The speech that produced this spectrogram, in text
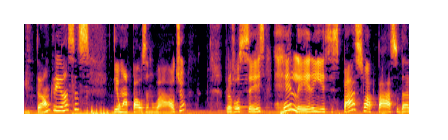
Então, crianças, dê uma pausa no áudio para vocês relerem esses passo a passo da,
